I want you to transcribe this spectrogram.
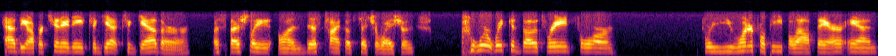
had the opportunity to get together, especially on this type of situation, where we could both read for for you wonderful people out there. And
